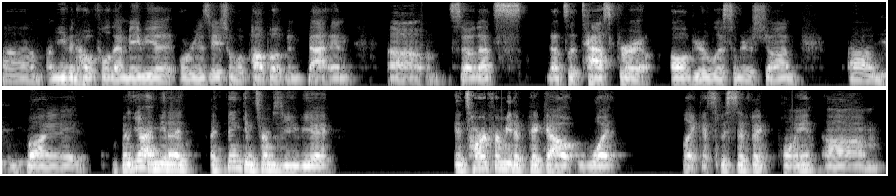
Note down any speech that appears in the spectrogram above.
Um, I'm even hopeful that maybe an organization will pop up in Batten. so that's that's a task for all of your listeners, Sean. Um, but but yeah, I mean, I, I think in terms of UVA, it's hard for me to pick out what like a specific point um,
